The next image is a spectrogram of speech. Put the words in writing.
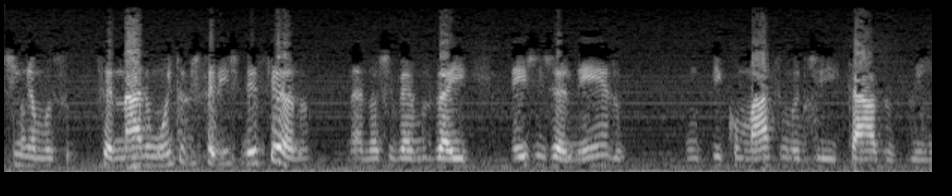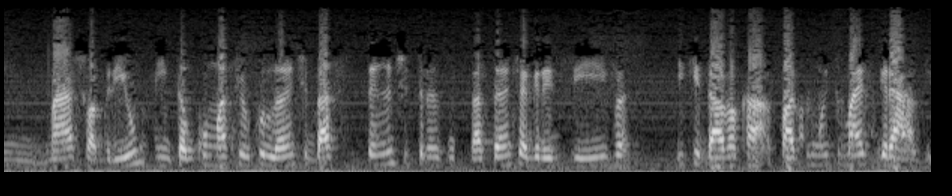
tínhamos um cenário muito diferente desse ano. Né? Nós tivemos aí, desde janeiro, um pico máximo de casos em março, abril, então com uma circulante bastante, bastante agressiva, e que dava quadros muito mais graves.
